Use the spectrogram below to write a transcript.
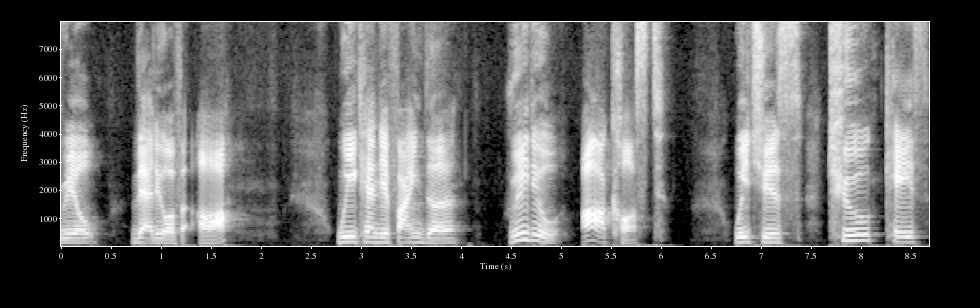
real value of R, we can define the radial R cost, which is 2 case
